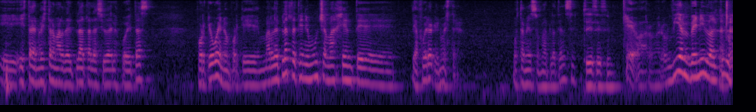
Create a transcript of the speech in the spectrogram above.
eh, esta es nuestra Mar del Plata, la ciudad de los poetas, porque bueno, porque Mar del Plata tiene mucha más gente de afuera que nuestra. ¿Vos también sos marplatense? Sí, sí, sí. Qué bárbaro. Bienvenido al club.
